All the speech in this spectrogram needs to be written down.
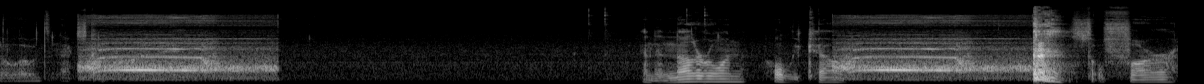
Now next. And another one. Holy cow. so far.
